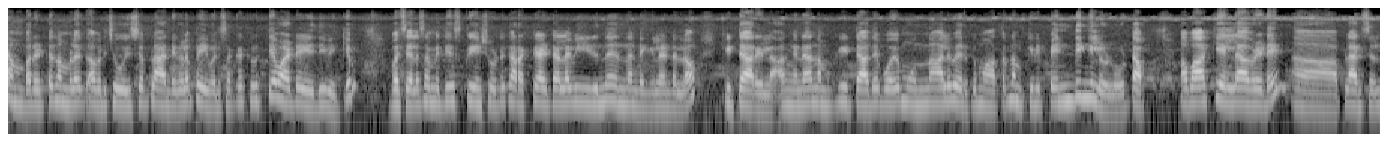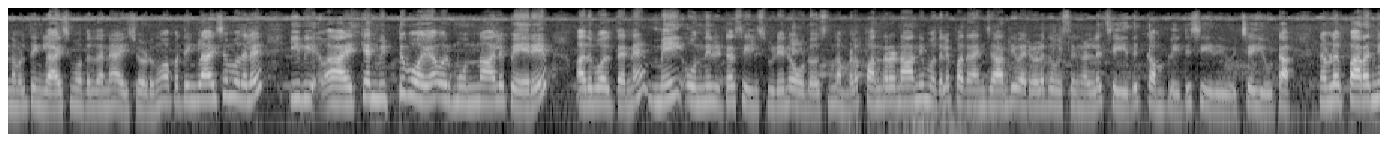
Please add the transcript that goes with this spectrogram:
നമ്പർ ഇട്ട് നമ്മൾ അവർ ചോദിച്ച പ്ലാന്റുകൾ പേയ്മെന്റ്സ് ഒക്കെ കൃത്യമായിട്ട് എഴുതി വെക്കും. അപ്പോൾ ചില സമയത്ത് ഈ സ്ക്രീൻഷോട്ട് കറക്റ്റ് ആയിട്ടല്ല വീഴുന്നത് എന്നുണ്ടെങ്കിൽ ഉണ്ടല്ലോ കിട്ടാറില്ല. അങ്ങനെ നമുക്ക് കിട്ടാതെ പോയ മൂന്നാൽ പേർക്ക് മാത്രം നമുക്കിനി പെൻഡിങ്ങിലുള്ളൂ കേട്ടോ ബാക്കി എല്ലാവരുടെയും പ്ലാൻസുകൾ നമ്മൾ തിങ്കളാഴ്ച മുതൽ തന്നെ അയച്ചു തുടങ്ങും. അപ്പോൾ തിങ്കളാഴ്ച മുതൽ ഈ അയക്കാൻ വിട്ടുപോയ ഒരു മൂന്നാൽ പേരെയും അതുപോലെ തന്നെ മെയ് ഒന്നിനിട്ട സെയിൽസ് വീഡിയോന്റെ ഓർഡേഴ്സ് നമ്മൾ പന്ത്രണ്ടാം തീയതി മുതൽ പതിനഞ്ചാം തീയതി വരെയുള്ള ദിവസങ്ങളിൽ ചെയ്ത് കംപ്ലീറ്റ് ചെയ്ത് ചെയ്യൂട്ടാ. നമ്മൾ പറഞ്ഞ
